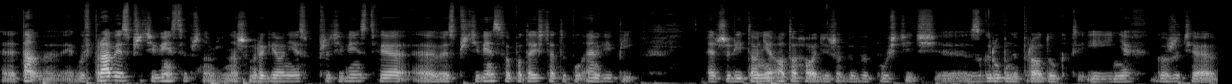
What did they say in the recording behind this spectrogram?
e, tam jakby w prawie jest przeciwieństwo, przynajmniej w naszym regionie jest przeciwieństwie, e, jest przeciwieństwo podejścia typu MVP. E, czyli to nie o to chodzi, żeby wypuścić e, zgrubny produkt i niech go życie,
